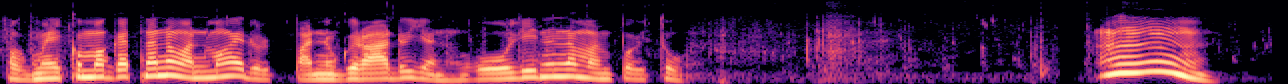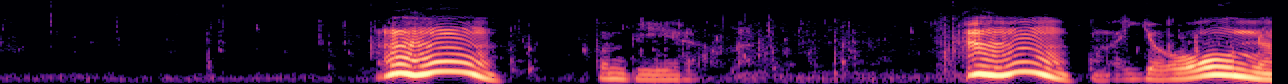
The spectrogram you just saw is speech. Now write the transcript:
Pag may kumagat na naman mga idol, panigurado yan. Huli na naman po ito. Mm. Mhm. Pambira. Mhm. Ayun.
